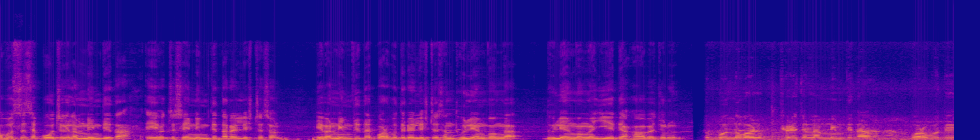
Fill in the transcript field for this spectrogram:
অবশেষে পৌঁছে গেলাম নিমতিতা, এই হচ্ছে সেই নিমতিতা রেল স্টেশন এবার নিমতিতার পরবর্তী রেল স্টেশন ধুলিয়ান গঙ্গা ধুলিয়ান গঙ্গা গিয়ে দেখা হবে, চলুন। তো বন্ধুগণ, ছেড়ে চললাম নিমতিতা। পরবর্তী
